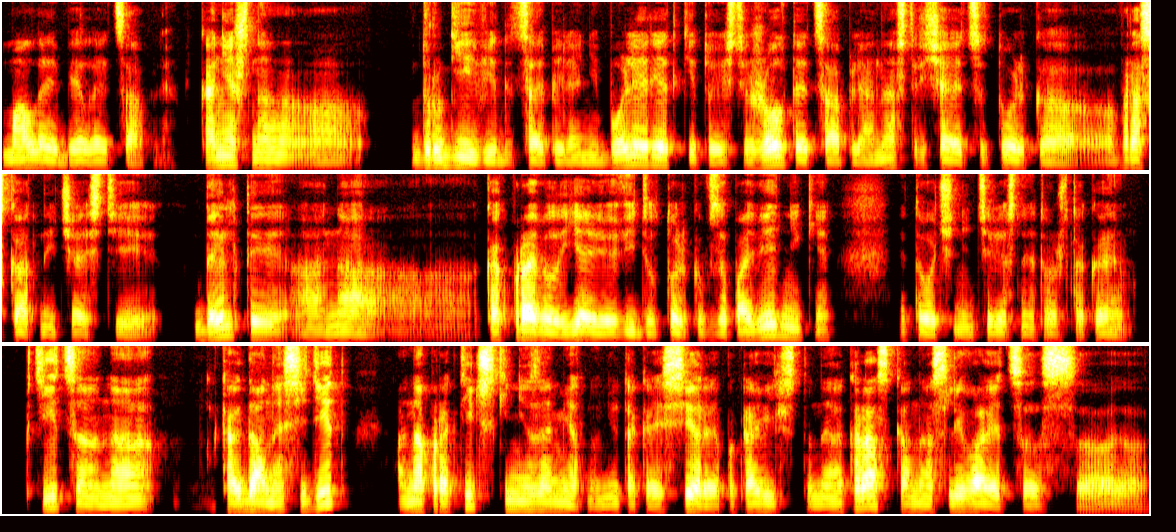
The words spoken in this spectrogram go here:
малая белая цапля. Конечно, Другие виды цапель, они более редкие, то есть желтая цапля, она встречается только в раскатной части дельты. Она, как правило, я ее видел только в заповеднике. Это очень интересная тоже такая птица. Она, когда она сидит, она практически незаметна. У нее такая серая покровительственная окраска, она сливается с э,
